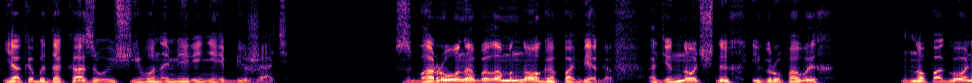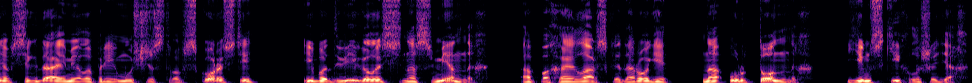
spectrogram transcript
якобы доказывающий его намерение бежать. С Баруна было много побегов, одиночных и групповых, но погоня всегда имела преимущество в скорости, ибо двигалась на сменных, а по Хайларской дороге на уртонных, ямских лошадях.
